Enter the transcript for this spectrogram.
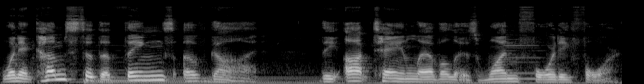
when it comes to the things of God, the octane level is 144.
